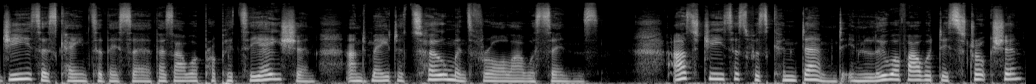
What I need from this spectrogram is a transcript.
Jesus came to this earth as our propitiation and made atonement for all our sins. As Jesus was condemned in lieu of our destruction,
